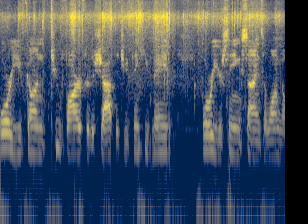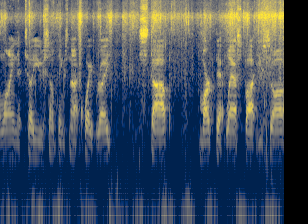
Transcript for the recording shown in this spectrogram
or you've gone too far for the shot that you think you've made, or you're seeing signs along the line that tell you something's not quite right, stop, mark that last spot you saw,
